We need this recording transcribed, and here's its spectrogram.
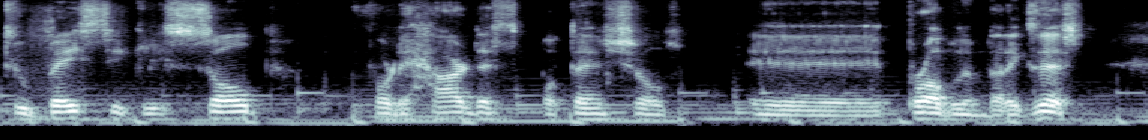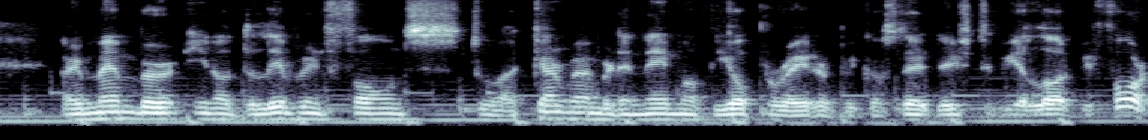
to basically solve for the hardest potential uh, problem that exists. I remember, you know, delivering phones to I can't remember the name of the operator because there, there, used to be a lot before,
